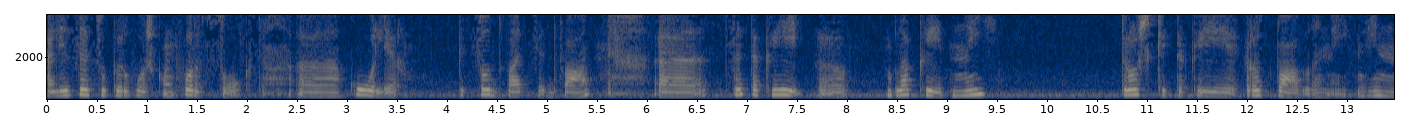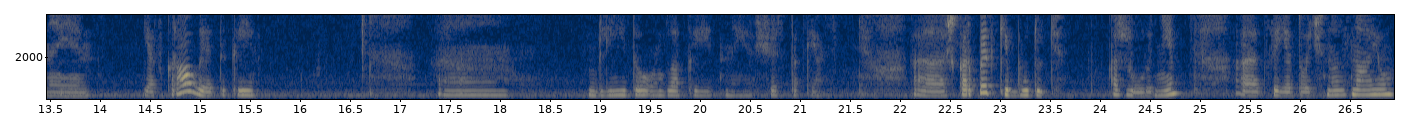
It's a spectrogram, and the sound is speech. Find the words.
Alize Superwash Comfort Socks, е, колір 522. Е, Це такий блакитний, трошки такий розбавлений. Він не яскравий, а такий блідо-блакитний, щось таке. Шкарпетки будуть ажурні, це я точно знаю.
